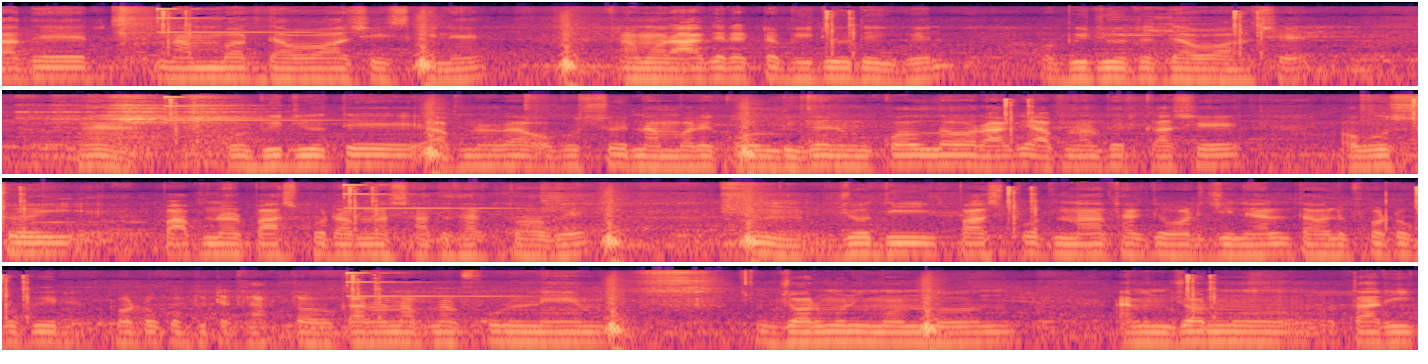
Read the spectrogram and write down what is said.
তাদের নাম্বার দেওয়া আছে স্ক্রিনে আমার আগের একটা ভিডিও দেখবেন, ও ভিডিওতে দেওয়া আছে। হ্যাঁ। ও ভিডিওতে আপনারা অবশ্যই নাম্বারে কল দিবেন এবং কল দেওয়ার আগে আপনাদের কাছে অবশ্যই আপনার পাসপোর্ট আপনার সাথে থাকতে হবে। যদি পাসপোর্ট না থাকে অরিজিনাল, তাহলে ফটোকপির, ফটোকপিটা থাকতে হবে। কারণ আপনার ফুল নেম, জন্ম নিবন্ধন আই মিন জন্ম তারিখ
